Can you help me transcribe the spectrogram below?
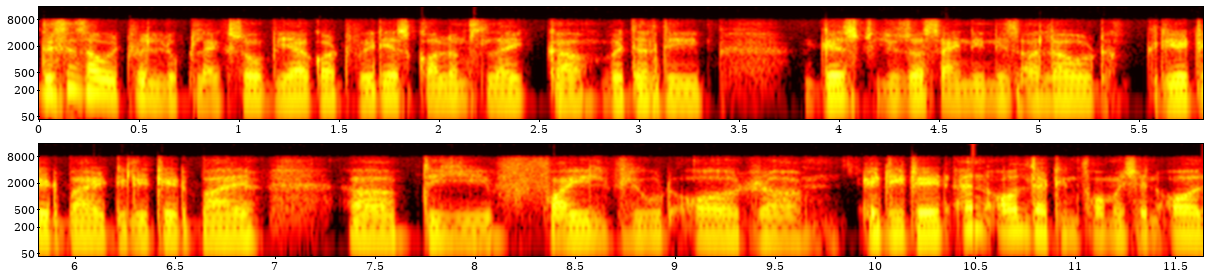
this is how it will look like. So we have got various columns like uh, whether the guest user sign in is allowed, created by, deleted by, uh, the file viewed or uh, edited, and all that information, all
